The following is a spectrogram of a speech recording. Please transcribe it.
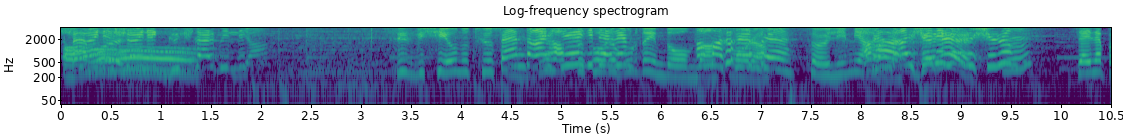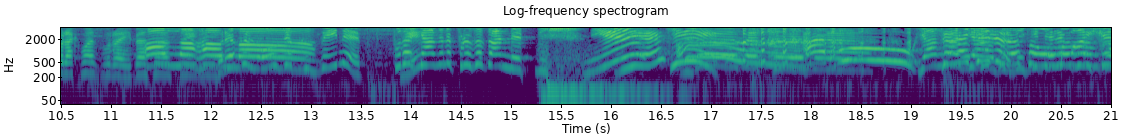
Şöyle şöyle güçler birlik. Siz bir şey unutuyorsunuz. Ben de bir Ayşe'ye hafta sonra giderim. buradayım doğumdan Ama sonra. sen de. Söyleyeyim yani. Ben de Ama Ayşe'yle Gönül. yarışırım. Zeynep bırakmaz burayı ben sana Allah söyleyeyim. Allah. Bırakın ne olacak kız Zeynep? Bu da kendini prosa zannetmiş. Niye? Niye? Ki? Yanına geldi. biraz Giderim olmadığım Ayşe'nin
